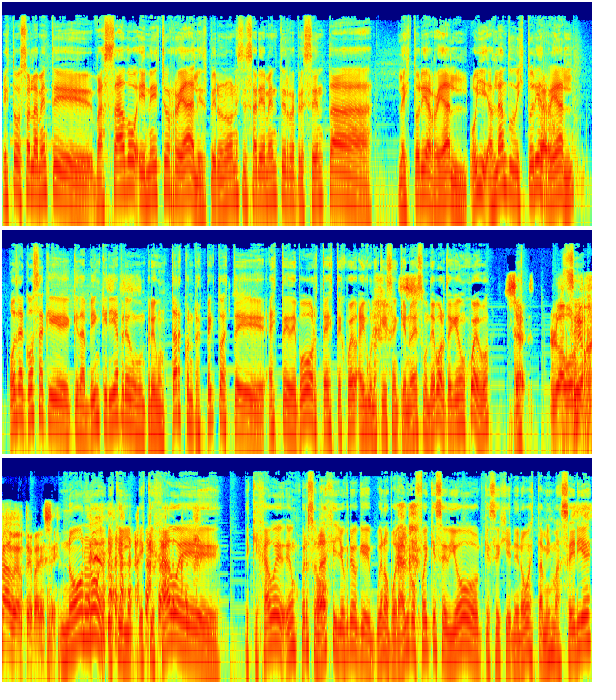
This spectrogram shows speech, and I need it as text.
Esto es solamente basado en hechos reales, pero no necesariamente representa la historia real. Oye, hablando de historia real, otra cosa que, también quería preguntar con respecto a este, a este deporte, a este juego, hay algunos que dicen que no es un deporte, que es un juego. ¿Lo aburrió sí. a usted parece? No, no, no, es que, es que Jadwe, es que es un personaje, yo creo que, bueno, por algo fue que se dio, que se generó esta misma serie,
